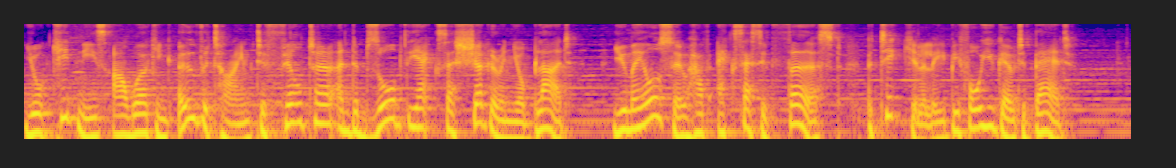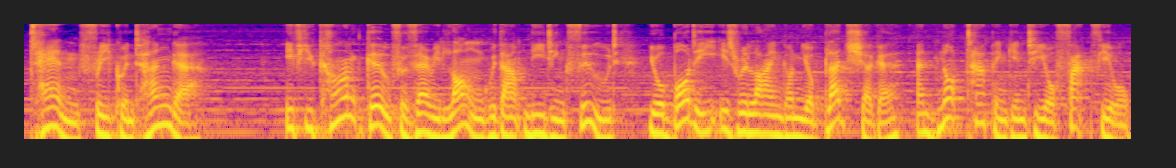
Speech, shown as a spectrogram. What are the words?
Your kidneys are working overtime to filter and absorb the excess sugar in your blood. You may also have excessive thirst, particularly before you go to bed. 10. Frequent hunger. If you can't go for very long without needing food, your body is relying on your blood sugar and not tapping into your fat fuel.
